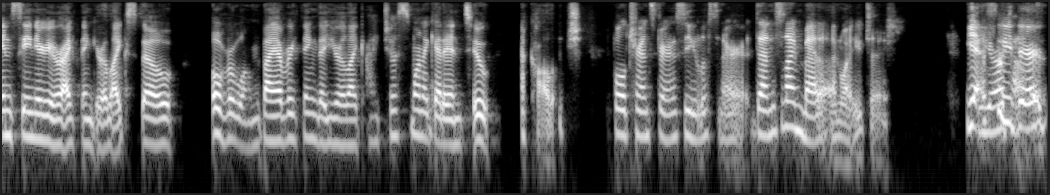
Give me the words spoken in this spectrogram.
in senior year i think you're like so overwhelmed by everything that you're like, I just want to get into a college. Full transparency, listener. Deniz and I met at NYU too. Yes, we, we did.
